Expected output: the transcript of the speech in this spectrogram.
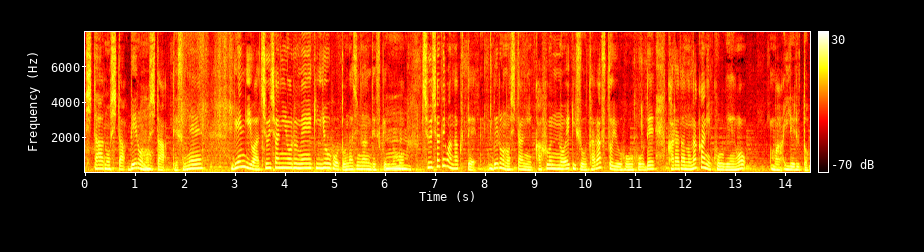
下の下。ベロの下ですね、うん、原理は注射による免疫療法と同じなんですけれども、うん、注射ではなくてベロの下に花粉のエキスを垂らすという方法で体の中に抗原をまあ、入れると、う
